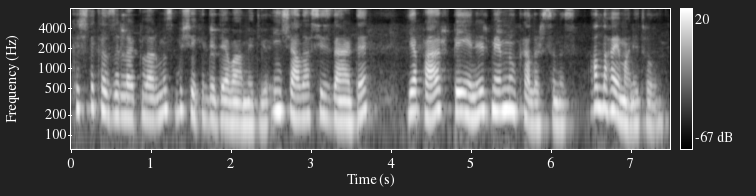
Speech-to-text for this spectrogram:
Kışlık hazırlıklarımız bu şekilde devam ediyor. İnşallah sizler de yapar, beğenir, memnun kalırsınız. Allah'a emanet olun.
